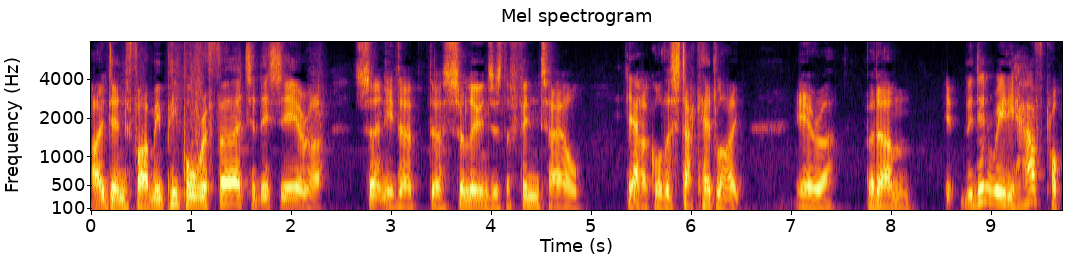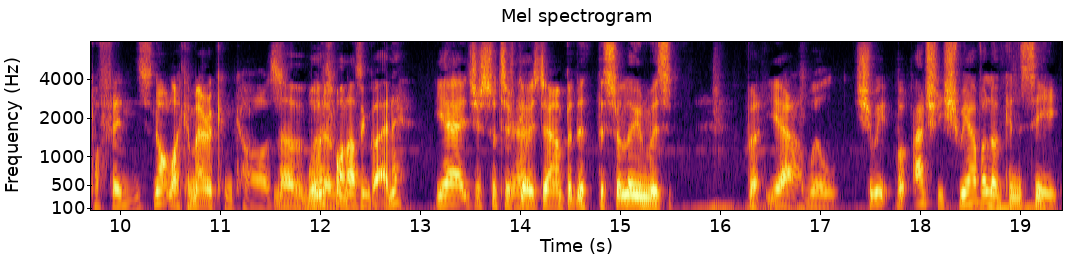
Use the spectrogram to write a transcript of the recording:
identifier. I mean, people refer to this era, certainly the the saloons, as the fintail, Yeah. like, or the stack headlight era. But um, it, they didn't really have proper fins, not like American cars. No, But, well, this um, one hasn't got any. yeah, it just sort of Yeah. goes down. But the, the saloon was, but yeah, well, should we? But actually, should we have a look and see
